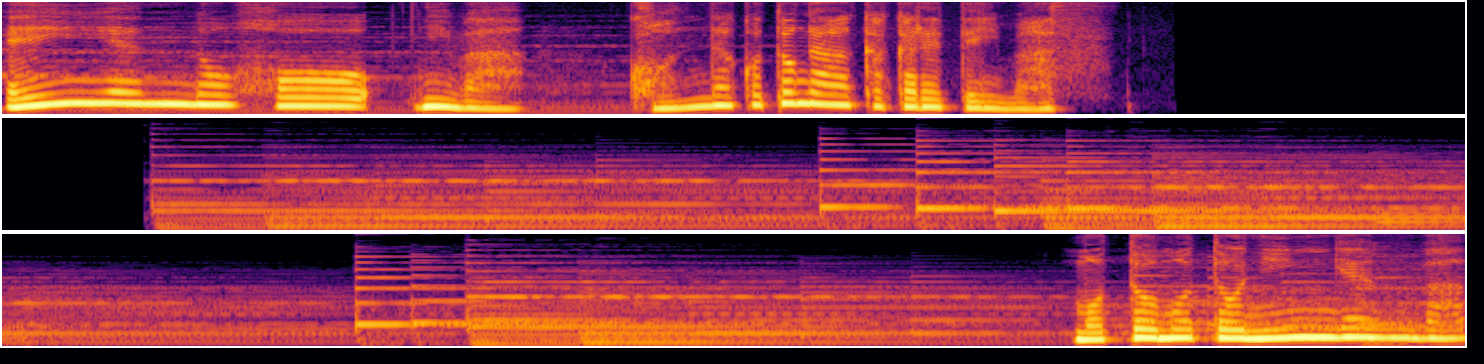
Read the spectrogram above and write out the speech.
永遠の法にはこんなことが書かれています。もともと人間は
